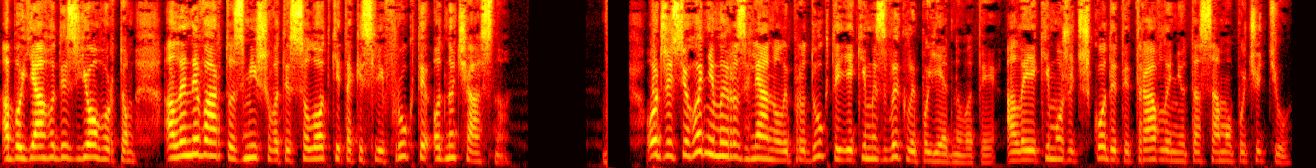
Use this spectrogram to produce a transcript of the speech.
або ягоди з йогуртом, але не варто змішувати солодкі та кислі фрукти одночасно. Отже, сьогодні ми розглянули продукти, які ми звикли поєднувати, але які можуть шкодити травленню та самопочуттю.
